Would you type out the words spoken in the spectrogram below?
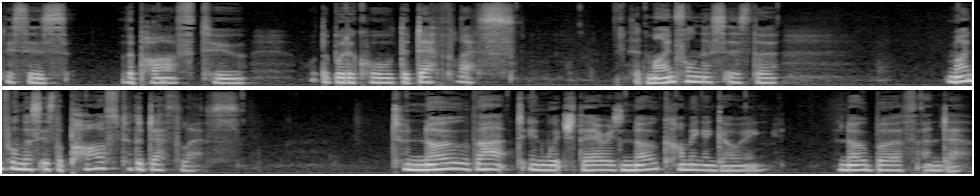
This is the path to what the Buddha called the deathless. He said mindfulness is the mindfulness is the path to the deathless. To know that in which there is no coming and going, no birth and death,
